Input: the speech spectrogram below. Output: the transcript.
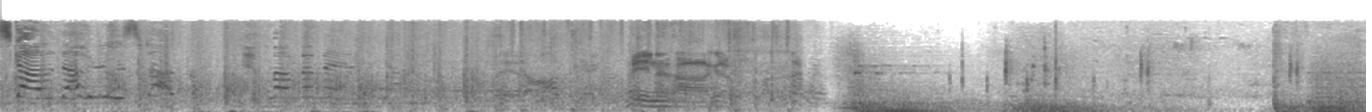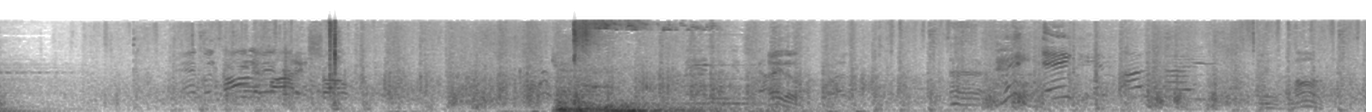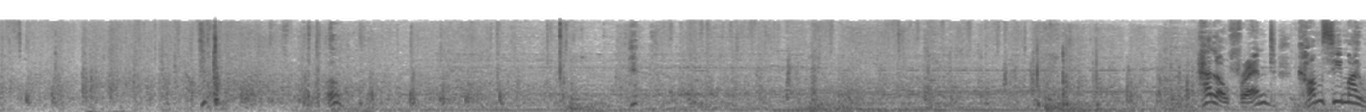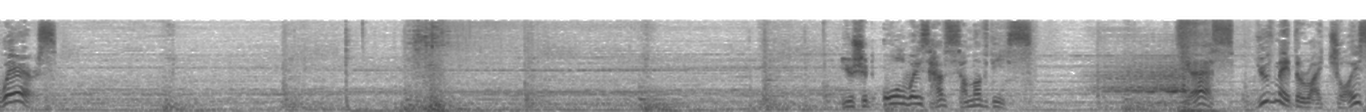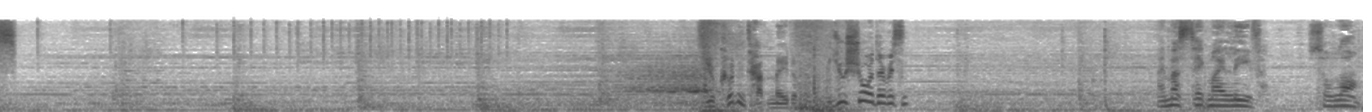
Scalda, Gustav. Mamma mia. Bene, ah, raga. Hello, friend. Come see my wares. You should always have some of these. Yes, you've made the right choice. You couldn't have made them. Are you sure there isn't... I must take my leave. So long.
